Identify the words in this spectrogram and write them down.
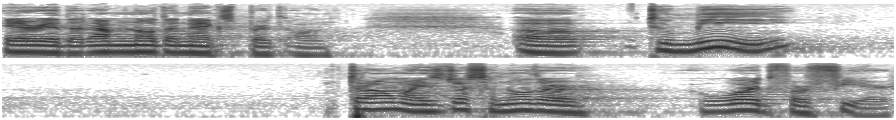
area that I'm not an expert on. Uh, to me, trauma is just another word for fear.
